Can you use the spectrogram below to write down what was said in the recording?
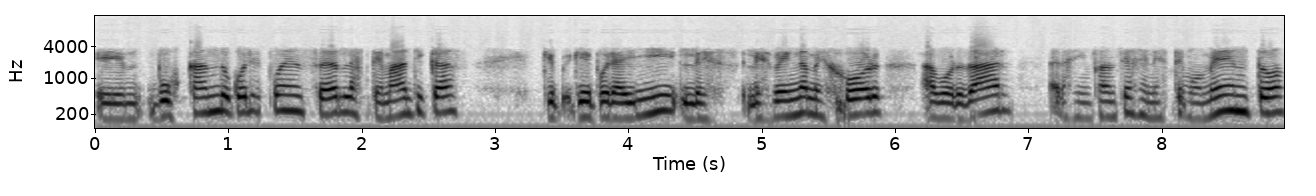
eh, buscando cuáles pueden ser las temáticas que, que por ahí les, les venga mejor abordar a las infancias en este momento.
